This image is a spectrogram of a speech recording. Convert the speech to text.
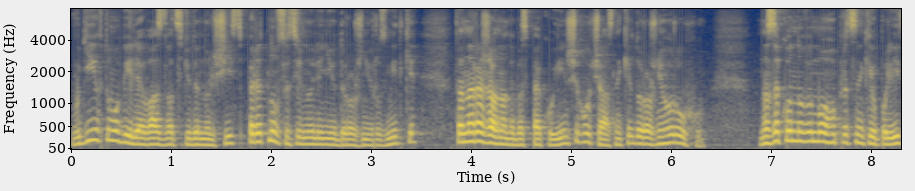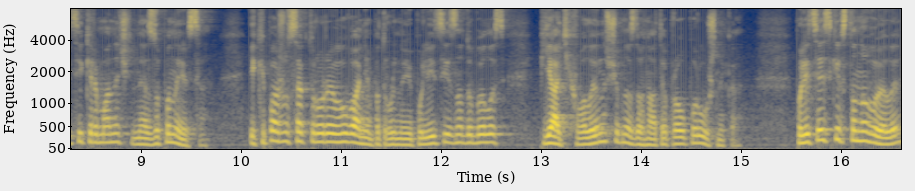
Водій автомобіля ВАЗ-2106 перетнув суцільну лінію дорожньої розмітки та наражав на небезпеку інших учасників дорожнього руху. На законну вимогу працівників поліції Керманич не зупинився. Екіпажу сектору реагування патрульної поліції знадобилось 5 хвилин, щоб наздогнати правопорушника. Поліцейські встановили,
